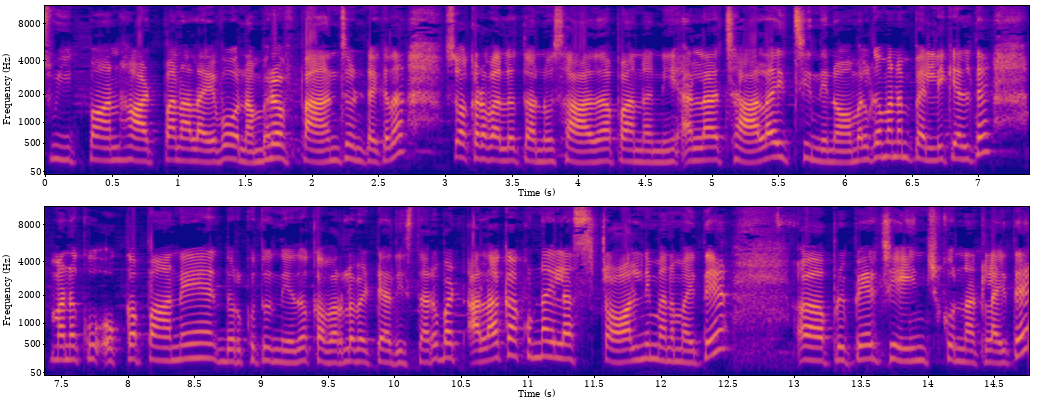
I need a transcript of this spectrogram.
sweet paan hot paan అలా ఏవో నెంబర్ ఆఫ్ పాన్స్ ఉంటాయి కదా. సో అక్కడ వాళ్ళు తను సాదా పాన్ అని అలా చాలా ఇచ్చింది. నార్మల్గా మనం పెళ్ళికి వెళ్తే మనకు ఒక్క పానే దొరుకుతుంది. ఏదో కవర్లో పెట్టి అది ఇస్తారు. బట్ అలా కాకుండా ఇలా స్టాల్ని మనమైతే ప్రిపేర్ చేయించుకున్నట్లయితే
